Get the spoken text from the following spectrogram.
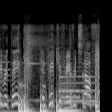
Favorite thing and pick your favorite stuff.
